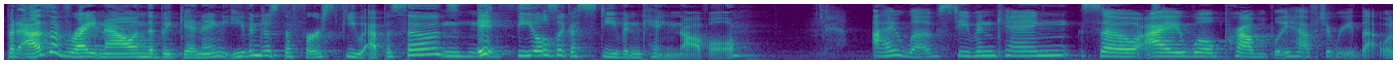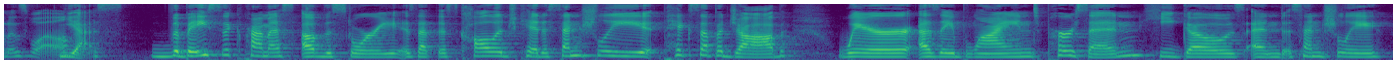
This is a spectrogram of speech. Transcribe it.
But as of right now, in the beginning, even just the first few episodes, mm-hmm. it feels like a Stephen King novel. I love Stephen King, so I will probably have to read that one as well. Yes. The basic premise of the story is that this college kid essentially picks up a job where, as a blind person, he goes and essentially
